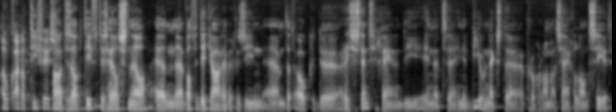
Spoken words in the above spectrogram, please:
ook adaptief is? Oh, het is adaptief, het is heel snel. En uh, wat we dit jaar hebben gezien, um, dat ook de resistentiegenen die in het, in het BioNext-programma zijn gelanceerd,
